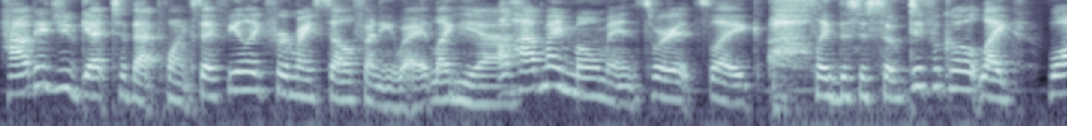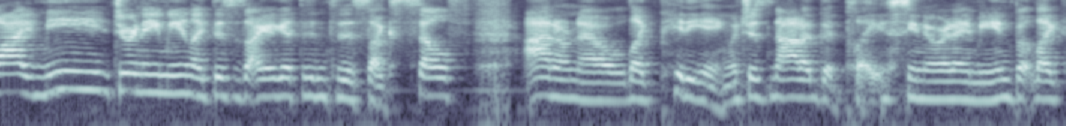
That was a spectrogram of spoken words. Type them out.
how did you get to that point? Because I feel like for myself anyway, like, Yeah. I'll have my moments where it's like, oh, like this is so difficult. Like, why me? Do you know what I mean? Like, this is I get into this like self, I don't know, like pitying, which is not a good place. You know what I mean? But like,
